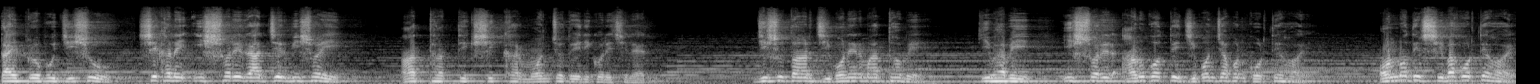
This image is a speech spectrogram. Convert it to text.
তাই প্রভু যিশু সেখানে ঈশ্বরের রাজ্যের বিষয়ে আধ্যাত্মিক শিক্ষার মঞ্চ তৈরি করেছিলেন। যিশু তাঁর জীবনের মাধ্যমে কীভাবে ঈশ্বরের আনুগত্যে জীবনযাপন করতে হয়, অন্যদের সেবা করতে হয়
